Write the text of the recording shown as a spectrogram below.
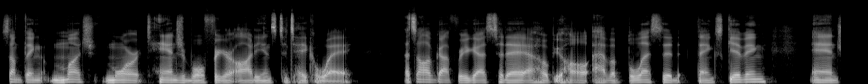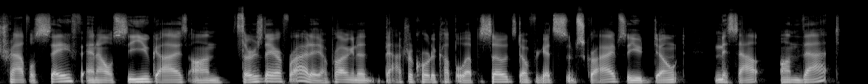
something much more tangible for your audience to take away. That's all I've got for you guys today. I hope you all have a blessed Thanksgiving and travel safe. And I'll see you guys on Thursday or Friday. I'm probably going to batch record a couple episodes. Don't forget to subscribe so you don't miss out on that.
